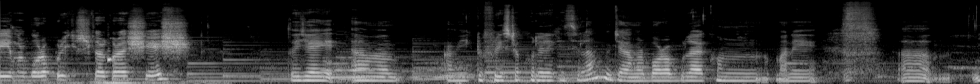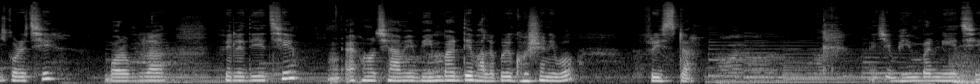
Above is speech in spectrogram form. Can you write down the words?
এই আমার বরফ পরিষ্কার করা শেষ। তো এই যে আমি একটু ফ্রিজটা খুলে রেখেছিলাম, যে আমার বরফগুলো এখন মানে ই করেছি বরফগুলো ফেলে দিয়েছি। এখন হচ্ছে আমি ভিমবার দিয়ে ভালো করে ঘষে নিব ফ্রিজটা। এই যে ভিমবার নিয়েছি,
